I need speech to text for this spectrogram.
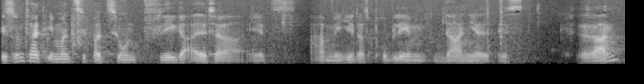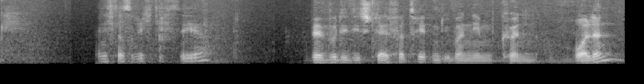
Gesundheit, Emanzipation, Pflege, Alter. Jetzt haben wir hier das Problem, Daniel ist krank, wenn ich das richtig sehe. Wer würde dies stellvertretend übernehmen können, wollen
